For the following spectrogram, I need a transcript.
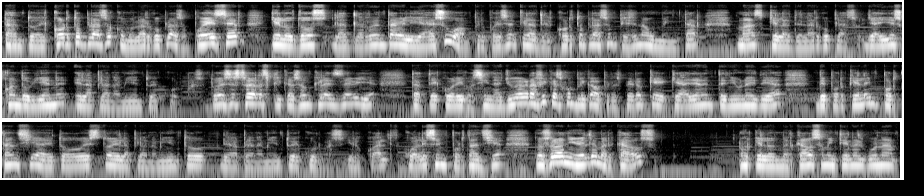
tanto de corto plazo como largo plazo. Puede ser que los dos, las, rentabilidades suban, pero puede ser que las del corto plazo empiecen a aumentar más que las de largo plazo. Y ahí es cuando viene el aplanamiento de curvas. Entonces esto es la explicación que les debía. Traté, como digo, sin ayuda gráfica es complicado, pero espero que, que hayan tenido una idea de por qué la importancia de todo esto del aplanamiento, del aplanamiento de curvas y lo cual, cuál es su importancia, no solo a nivel de mercados, porque los mercados también tienen alguna,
